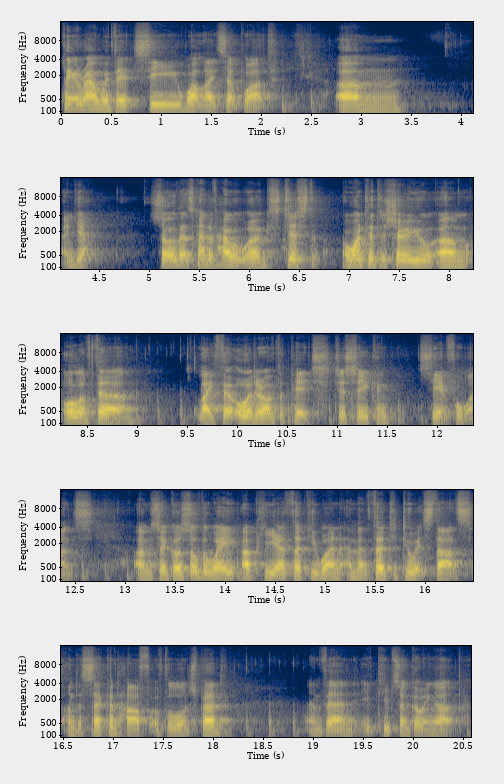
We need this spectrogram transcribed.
play around with it, see what lights up what. Um, and yeah. So that's kind of how it works. Just I wanted to show you um, all of the, like the order of the pitch, just so you can see it for once. Um, so it goes all the way up here, 31, and then 32 it starts on the second half of the launch pad. And then it keeps on going up.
